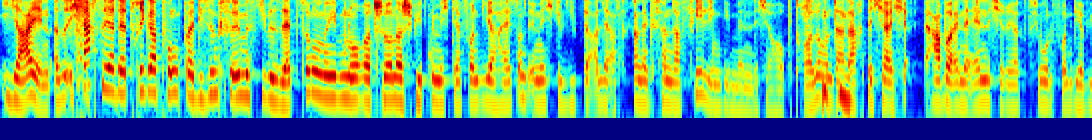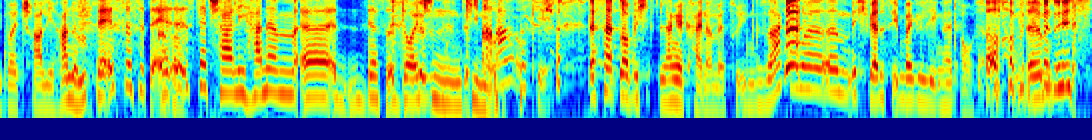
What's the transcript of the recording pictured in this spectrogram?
jein. Also ich dachte ja, der Triggerpunkt bei diesem Film ist die Besetzung. Neben Nora Tschirner spielt nämlich der von dir heiß und innig geliebte Ale- Alexander Fehling die männliche Hauptrolle. Und da dachte ich ja, ich habe eine ähnliche Reaktion von dir wie bei Charlie Hannem. Der ist, das, er ist der Charlie Hannem äh, des deutschen Kinos. Ah, okay. Das hat, glaube ich, lange keiner mehr zu ihm gesagt, aber ähm, ich werde es ihm bei Gelegenheit aus. Oh, bitte Ähm, nicht.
